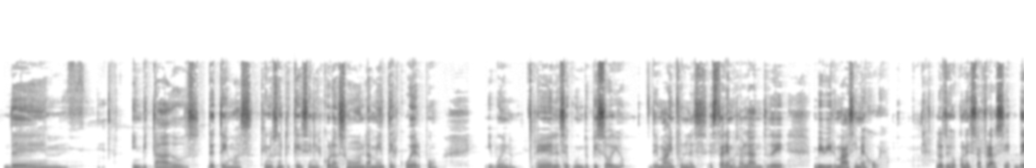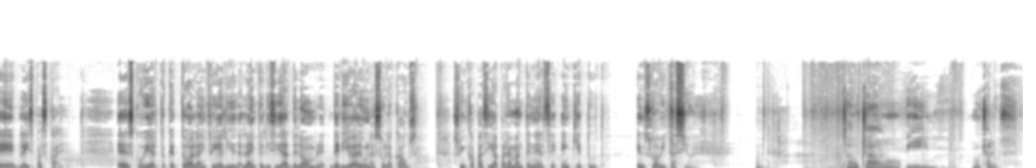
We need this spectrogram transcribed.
de invitados de temas que nos enriquecen el corazón, la mente, el cuerpo. Y bueno, en el segundo episodio de Mindfulness estaremos hablando de vivir más y mejor. Los dejo con esta frase de Blaise Pascal. He descubierto que toda la, infidelidad, la infelicidad del hombre deriva de una sola causa, su incapacidad para mantenerse en quietud en su habitación. Chao, chao y mucha luz.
